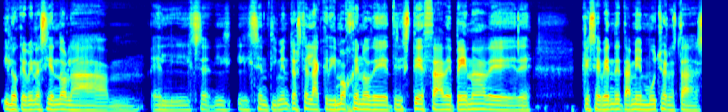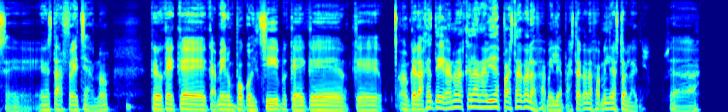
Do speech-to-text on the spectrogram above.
y lo que viene siendo la, mm, el, sentimiento este lacrimógeno de tristeza, de pena, de, que se vende también mucho en estas, eh, en estas fechas, ¿no? Creo que hay que cambiar un poco el chip, que, que, aunque la gente diga, no, es que la Navidad es para estar con la familia, para estar con la familia es todo el año. O sea,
